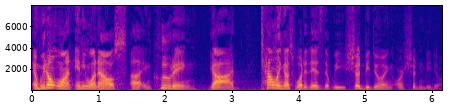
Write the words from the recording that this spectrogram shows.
And we don't want anyone else, uh, including God, telling us what it is that we should be doing or shouldn't be doing.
